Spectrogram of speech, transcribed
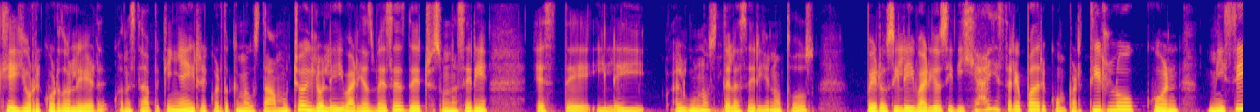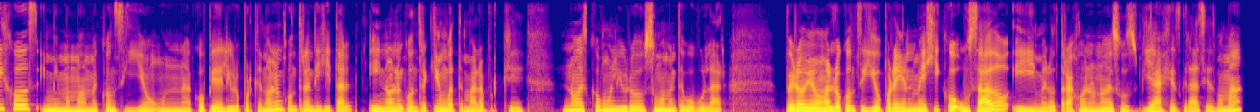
que yo recuerdo leer cuando estaba pequeña y recuerdo que me gustaba mucho y lo leí varias veces. De hecho, es una serie, este, y leí algunos de la serie, no todos, pero sí leí varios y dije, ay, estaría padre compartirlo con mis hijos y mi mamá me consiguió una copia del libro porque no lo encontré en digital y no lo encontré aquí en Guatemala porque no es como un libro sumamente popular pero mi mamá lo consiguió por ahí en México usado y me lo trajo en uno de sus viajes, gracias mamá,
